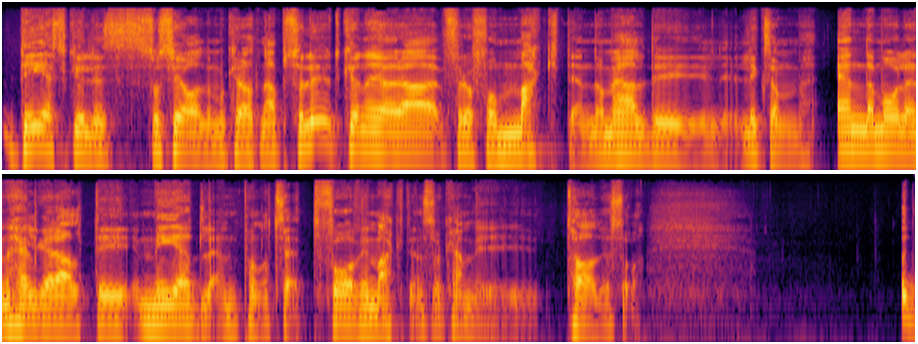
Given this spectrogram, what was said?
det skulle Socialdemokraterna absolut kunna göra för att få makten. De är aldrig, liksom, ändamålen helgar alltid medlen på något sätt. Får vi makten så kan vi ta det så. Och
